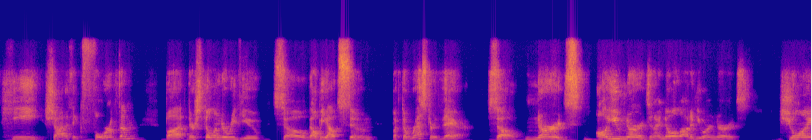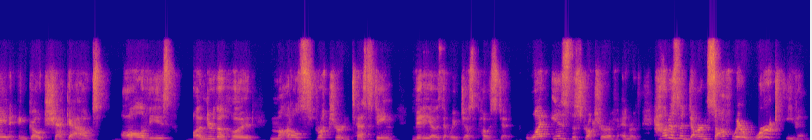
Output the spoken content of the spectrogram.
he shot, I think, four of them, but they're still under review. So they'll be out soon, but the rest are there. So nerds, all you nerds, and I know a lot of you are nerds, join and go check out all of these under the hood model structure and testing videos that we've just posted. What is the structure of En-ROADS? How does the darn software work even?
